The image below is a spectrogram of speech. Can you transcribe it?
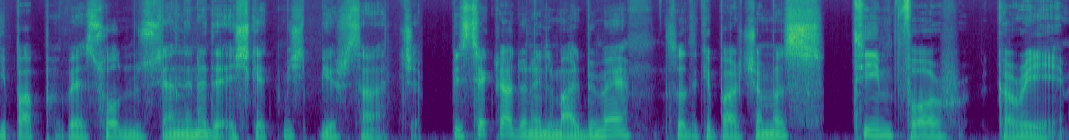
hip hop ve soul müzisyenlerine de eşlik etmiş bir sanatçı. Biz tekrar dönelim albüme. Sıradaki parçamız Team for Kareem.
